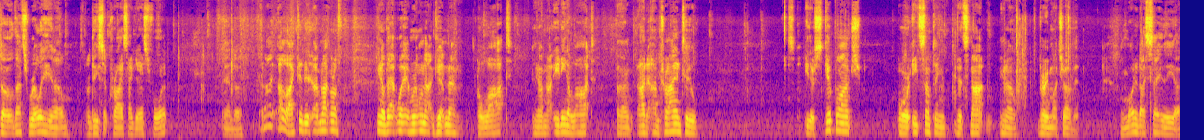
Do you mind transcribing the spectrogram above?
So that's really, you know, a decent price, I guess, for it. And uh, and I, I liked it. it I'm not going to, you know, that way I'm really not getting a, a lot. You know, I'm not eating a lot. Uh, I, I'm trying to either skip lunch or eat something that's not, you know, very much of it. And what did I say? The uh,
